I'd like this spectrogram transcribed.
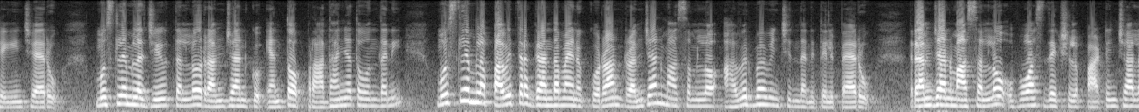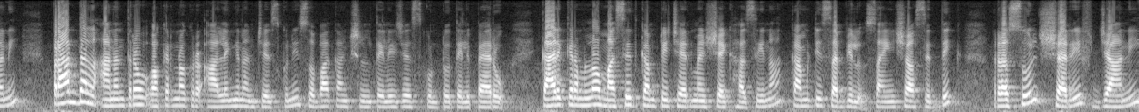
చేయించారు. ముస్లింల జీవితంలో రంజాన్కు ఎంతో ప్రాధాన్యత ఉందని ముస్లింల పవిత్ర గ్రంథమైన ఖురాన్ రంజాన్ మాసంలో ఆవిర్భవించిందని తెలిపారు. రంజాన్ మాసంలో ఉపవాస దీక్షలు పాటించాలని ప్రార్థనల అనంతరం ఒకరినొకరు ఆలింగనం చేసుకుని శుభాకాంక్షలు తెలియజేసుకుంటూ తెలిపారు. కార్యక్రమంలో మసీద్ committee chairman Sheikh Hasina committee సభ్యులు సైన్షా సిద్దిక్ రసూల్ షరీఫ్ జానీ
